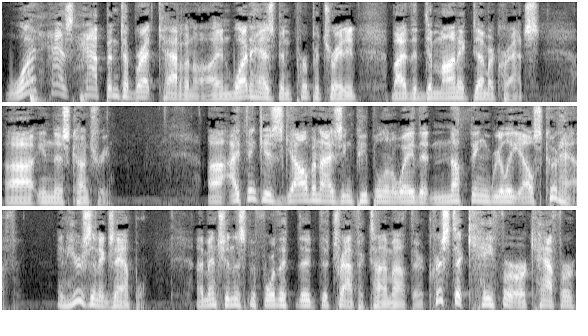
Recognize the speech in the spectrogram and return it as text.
What has happened to Brett Kavanaugh and what has been perpetrated by the demonic Democrats uh, in this country? Uh, I think is galvanizing people in a way that nothing really else could have. And here's an example. I mentioned this before the, the, the traffic time out there. Krista Kafer or Kaffer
